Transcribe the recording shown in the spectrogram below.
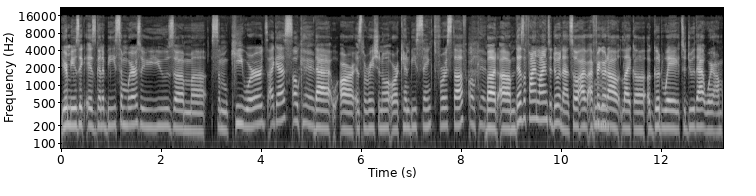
your music is gonna be somewhere, so you use um uh, some keywords, I guess. Okay. That are inspirational or can be synced for stuff. Okay. But um, there's a fine line to doing that. So I, I figured Mm. out like a, a good way to do that where I'm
